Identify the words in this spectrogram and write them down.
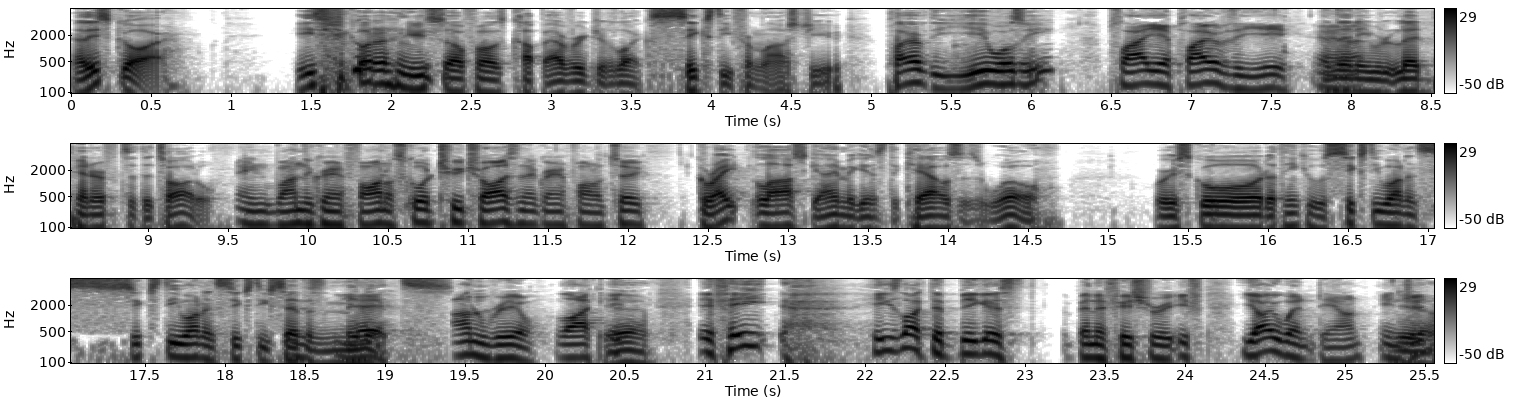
Now, this guy, he's got a New South Wales Cup average of like 60 from last year. Player of the year was he? Play, yeah, player of the year. And then he led Penrith to the title. and won the grand final, scored two tries in the grand final too. Great last game against the Cows as well, where he scored. I think it was 61 and 61 and 67 minutes. Yeah, unreal. Like, if- if, he, he's like the biggest beneficiary. If Yo went down injured, Yeah.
